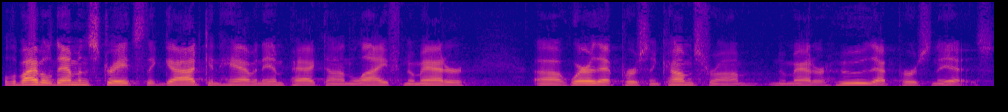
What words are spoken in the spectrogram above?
Well, the Bible demonstrates that God can have an impact on life no matter uh, where that person comes from, no matter who that person is.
